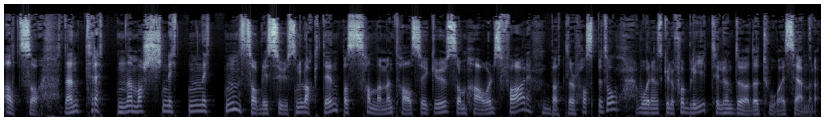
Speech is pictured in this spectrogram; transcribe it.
Altså, den 13. mars 1919 så blir Susan lagt inn på samme mentalsykehus som Howards far, Butler Hospital, hvor hun skulle forbli til hun døde to år senere.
